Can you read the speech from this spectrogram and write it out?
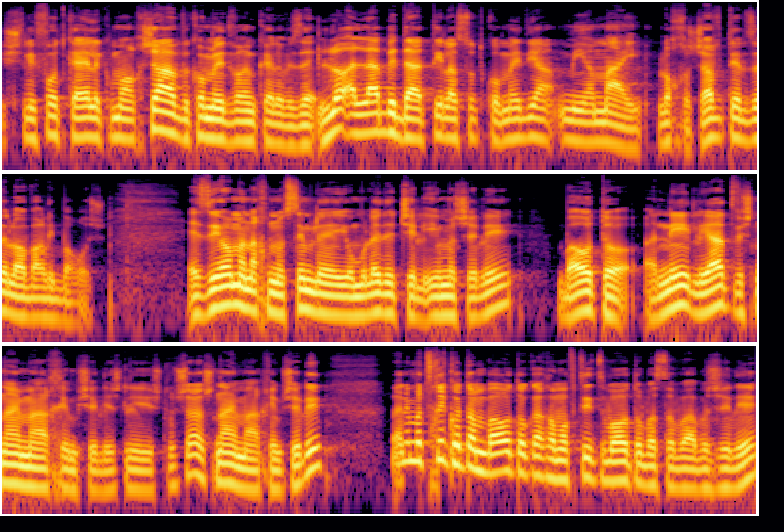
שליפות כאלה כמו עכשיו וכל מיני דברים כאלה וזה. לא עלה בדעתי לעשות קומדיה מימיי. לא חשבתי על זה, לא עבר לי בראש. איזה יום אנחנו נוסעים ליום הולדת של אימא שלי, באוטו, אני, ליאת ושניים מהאחים שלי. יש לי שלושה, שניים מהאחים שלי, ואני מצחיק אותם באוטו, ככה מפציץ באוטו בסבבה שלי.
